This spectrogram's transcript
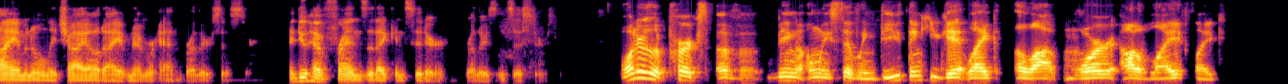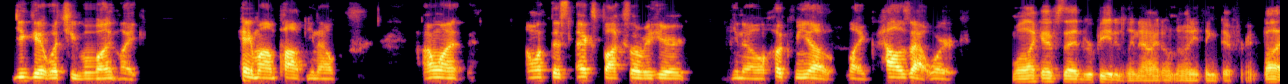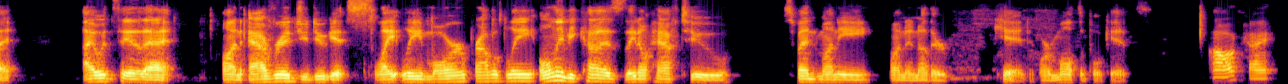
I am an only child. I have never had a brother or sister. I do have friends that I consider brothers and sisters. what are the perks of being an only sibling? Do you think you get like a lot more out of life? Like you get what you want, like, hey mom, pop, you know, I want I want this Xbox over here, you know, hook me up. Like, how does that work? Well, like I've said repeatedly now, I don't know anything different, but I would say that on average, you do get slightly more probably, only because they don't have to spend money on another kid or multiple kids. Oh, okay.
